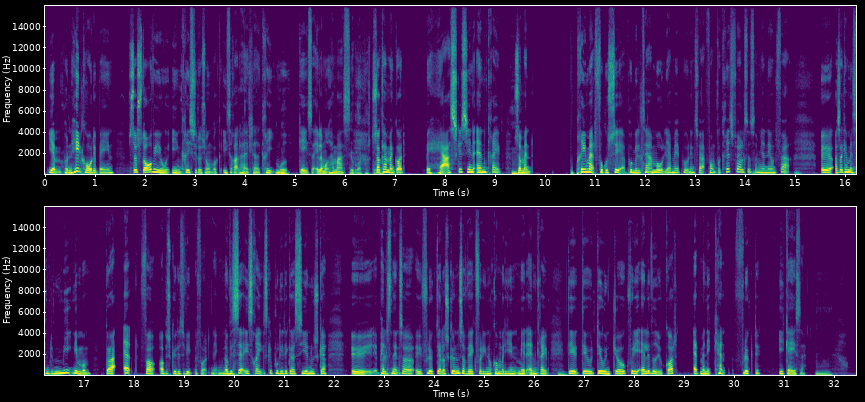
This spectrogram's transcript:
Jamen, på den helt korte bane, så står vi jo i en krigssituation, hvor Israel har erklæret krig mod mm. Gaza, eller mod Hamas. Så kan man godt beherske sin angreb, mm. så man primært fokuserer på militære mål. Jeg er med på en svær form for krigsførelse, som mm. jeg nævnte før. Mm. Øh, og så kan man som det minimum gøre alt for at beskytte civilbefolkningen. Når vi ser israelske politikere sige, at nu skal øh, palæstinenser øh, flygte eller skynde sig væk, fordi nu kommer de ind med et angreb. Mm. Det, det, er jo, det er jo en joke, fordi alle ved jo godt, at man ikke kan flygte i Gaza. Mm.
